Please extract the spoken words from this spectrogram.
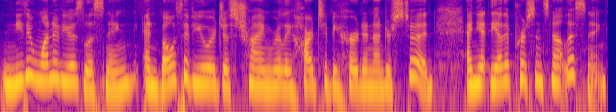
neither one of you is listening, and both of you are just trying really hard to be heard and understood, and yet the other person's not listening.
